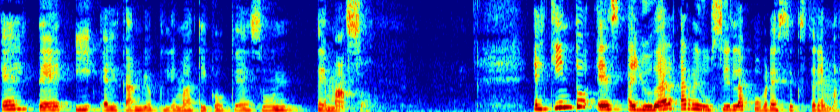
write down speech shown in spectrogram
el té y el cambio climático, que es un temazo. El quinto es ayudar a reducir la pobreza extrema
